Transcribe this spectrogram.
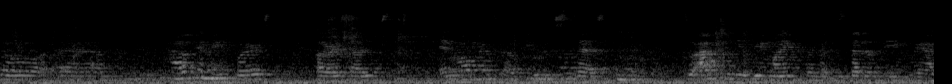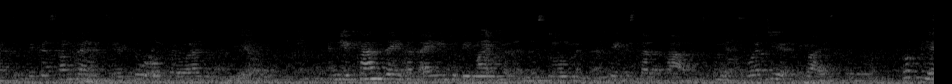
So, um, how can we force ourselves in moments of huge stress to actually be mindful instead of being reactive? Because sometimes you're too overwhelmed and, Yeah. and you can't think that I need to be mindful in this moment and take a step back. So yes. what do you advise to you? Okay,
